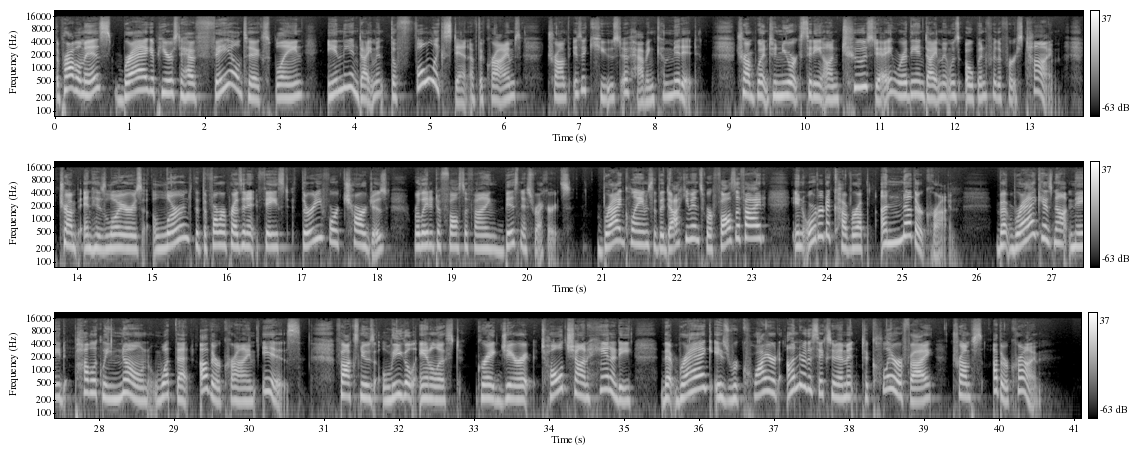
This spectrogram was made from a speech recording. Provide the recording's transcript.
The problem is, Bragg appears to have failed to explain in the indictment the full extent of the crimes Trump is accused of having committed. Trump went to New York City on Tuesday, where the indictment was opened for the first time. Trump and his lawyers learned that the former president faced 34 charges related to falsifying business records. Bragg claims that the documents were falsified in order to cover up another crime. But Bragg has not made publicly known what that other crime is. Fox News legal analyst Gregg Jarrett told Sean Hannity that Bragg is required under the Sixth Amendment to clarify Trump's other crime.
